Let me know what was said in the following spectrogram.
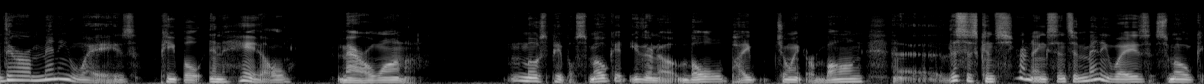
There are many ways people inhale marijuana. Most people smoke it, either in a bowl, pipe, joint, or bong. Uh, this is concerning, since in many ways smoke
